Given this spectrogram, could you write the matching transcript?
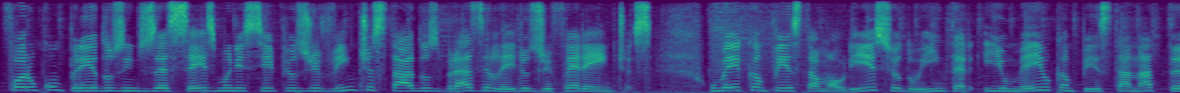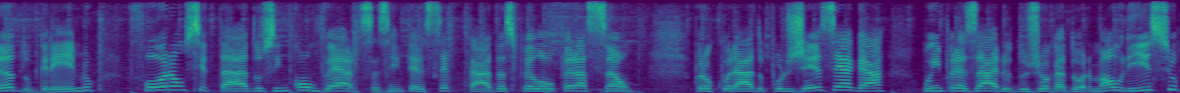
foram cumpridos em 16 municípios de 20 estados brasileiros diferentes. O meio-campista Maurício, do Inter, e o meio-campista Natan, do Grêmio, foram citados em conversas interceptadas pela operação. Procurado por GZH, o empresário do jogador Maurício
